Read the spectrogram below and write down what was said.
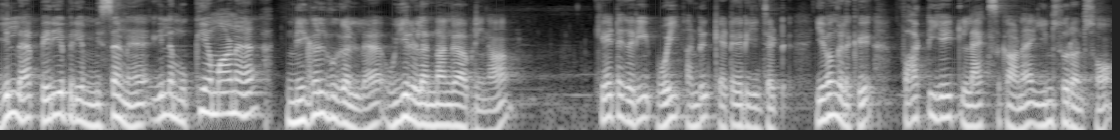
இல்லை பெரிய பெரிய மிஷனு இல்லை முக்கியமான நிகழ்வுகளில் உயிரிழந்தாங்க அப்படின்னா category Y and category Z இவங்களுக்கு ஃபார்ட்டி எயிட் லேக்ஸுக்கான இன்சூரன்ஸும்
